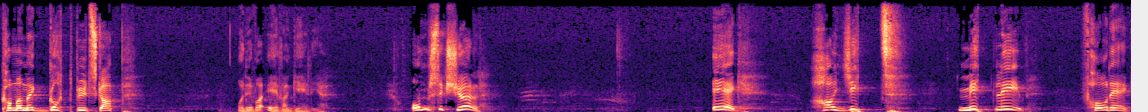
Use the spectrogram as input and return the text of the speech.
Komme med godt budskap, og det var evangeliet. Om seg sjøl. Jeg har gitt mitt liv for deg.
